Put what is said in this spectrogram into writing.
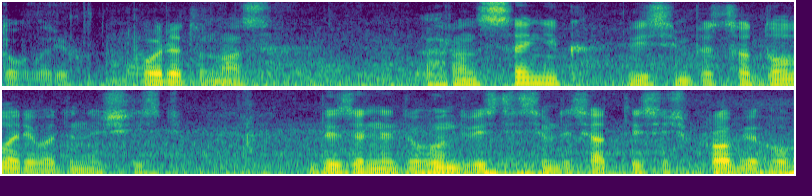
доларів. Поряд у нас Grand Scenic 8500 доларів, 1,6 дизельний двигун, 270 тисяч пробігу.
